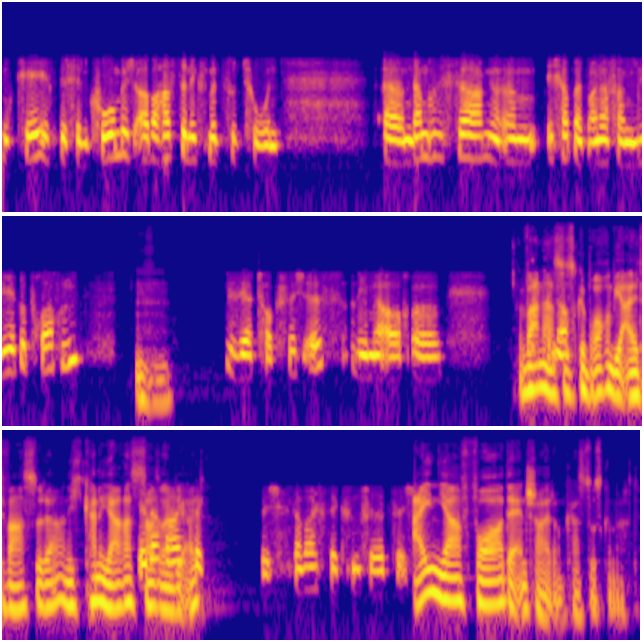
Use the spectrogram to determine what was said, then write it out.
okay, bisschen komisch, aber hast du nichts mit zu tun. Ähm, da muss ich sagen, ähm, ich habe mit meiner Familie gebrochen, die sehr toxisch ist, die mir auch, äh, Wann hast du es gebrochen? Wie alt warst du da? Nicht keine Jahreszahl, ja, sondern wie alt? 46, da war ich 46. Ein Jahr vor der Entscheidung hast du es gemacht.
